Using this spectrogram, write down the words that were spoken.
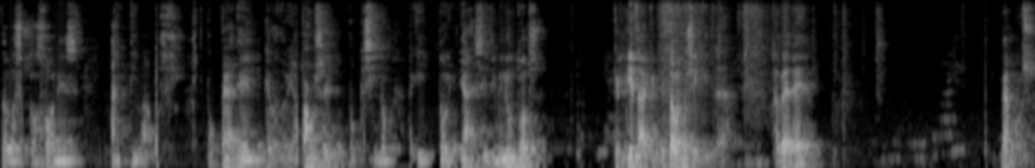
de los cojones activados. Pues espérate que le doy a pause, porque si no, aquí estoy ya siete minutos. Que empieza, que empieza la musiquita. A ver, ¿eh? Vamos.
